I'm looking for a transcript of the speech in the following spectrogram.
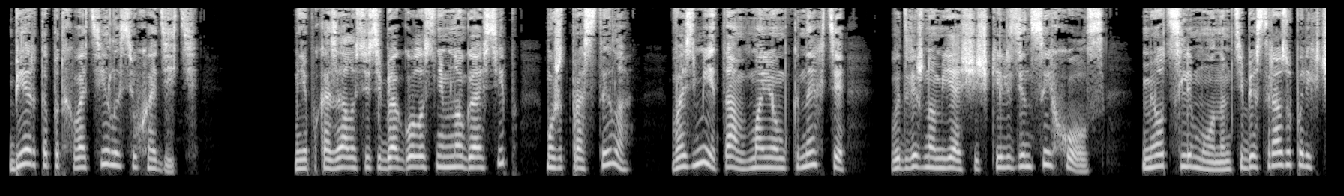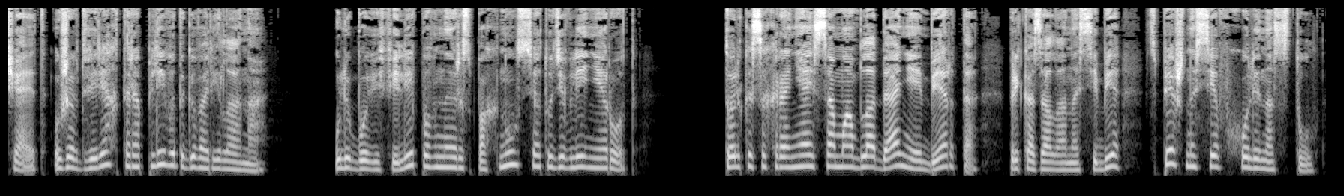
Берта подхватилась уходить. Мне показалось, у тебя голос немного осип. Может, простыла? Возьми там, в моем кнехте, выдвижном ящичке леденцы Холс, мед с лимоном, тебе сразу полегчает. Уже в дверях торопливо договорила она. У Любови Филипповны распахнулся от удивления рот. «Только сохраняй самообладание, Берта», — приказала она себе, спешно сев в холле на стул —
